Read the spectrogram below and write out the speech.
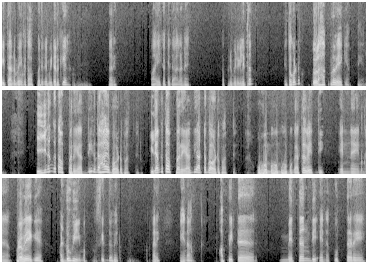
හිතන්න මේක තප්පරයට මීටර් කියලා. හරි? මම ඒකකේ දාලා නැහැ. තප්පරයට මීටර කියලා හිතන්න. එතකොට 12ක ප්‍රවේගයක් තියෙනවා. ඊළඟ තප්පරයක්දී 10 බවට පත් වෙනවා. ඊළඟ තප්පරයක්දී 8 බවට පත් වෙනවා. ඔහොම ඔහොම ඔහොම ගත වෙද්දී එන්න එන්න ප්‍රවේගය අඩුවීමක් සිද්ධ වෙනවා. හරි? එහෙනම් අපිට මෙතෙන්දි එන උත්තරේ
